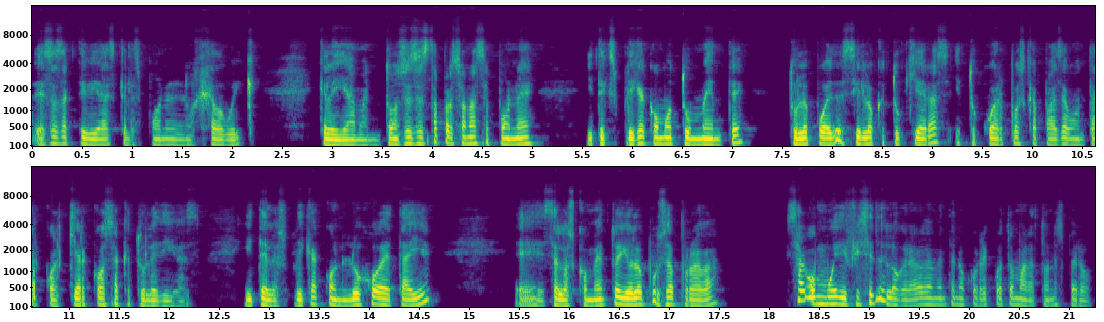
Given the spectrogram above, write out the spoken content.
esas actividades que les ponen en el Hell Week, que le llaman. Entonces esta persona se pone y te explica cómo tu mente Tú le puedes decir lo que tú quieras y tu cuerpo es capaz de aguantar cualquier cosa que tú le digas. Y te lo explica con lujo de detalle. Eh, se los comento, yo lo puse a prueba. Es algo muy difícil de lograr, obviamente no corrí cuatro maratones, pero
